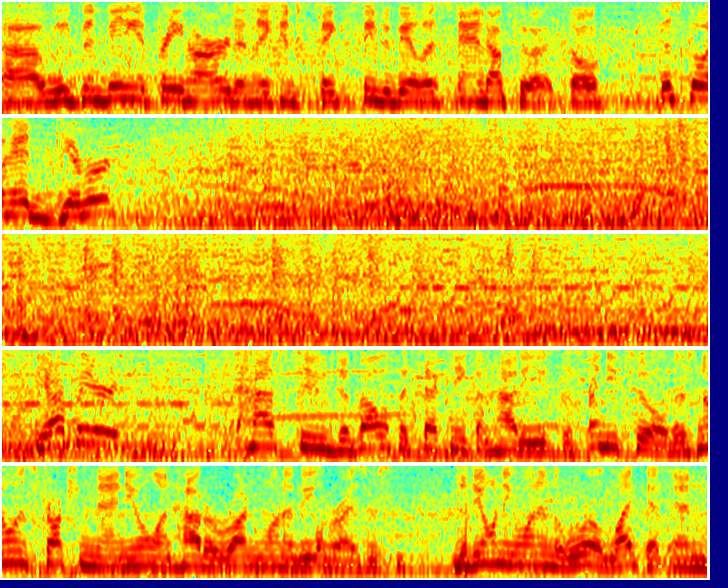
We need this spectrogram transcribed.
Uh, we've been beating it pretty hard, and they can they seem to be able to stand up to it. So just go ahead, and give her. The operator has to develop a technique on how to use this brand new tool. There's no instruction manual on how to run one of these pulverizers. They're the only one in the world like it, and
